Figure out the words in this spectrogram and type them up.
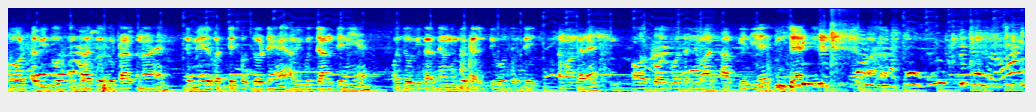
और सभी दोस्तों साथियों को प्रार्थना है कि मेरे बच्चे छोटे छोटे हैं, अभी कुछ जानते नहीं हैं और जो भी करते हैं उन पर गलती हो तो उसे क्षमा करें। और बहुत बहुत धन्यवाद आपके लिए। जय हिंद, जय भारत।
